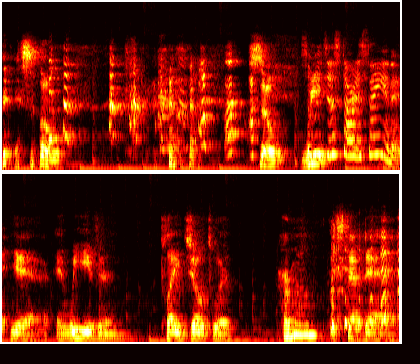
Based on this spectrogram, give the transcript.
so so So we, just started saying it. yeah, and we even played jokes with her mom and stepdad.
